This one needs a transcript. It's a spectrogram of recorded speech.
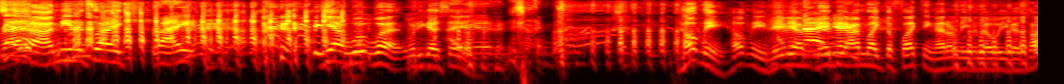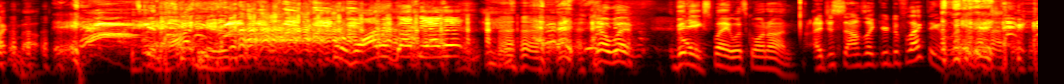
Yeah, I mean, it's like Right? yeah. What what what are you guys saying? Help me, help me. Maybe I mean, I'm maybe I'm like deflecting. I don't even know what you guys are talking about. It's getting hot here. water, goddammit! no, wait. Vinny, explain what's going on. It just sounds like you're deflecting a little bit.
